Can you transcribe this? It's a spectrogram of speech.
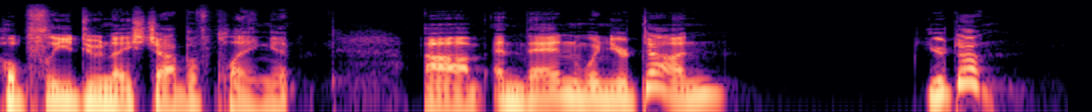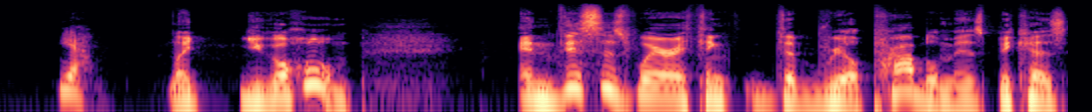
Hopefully, you do a nice job of playing it. Um, and then when you're done, you're done. Yeah. Like you go home. And this is where I think the real problem is because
